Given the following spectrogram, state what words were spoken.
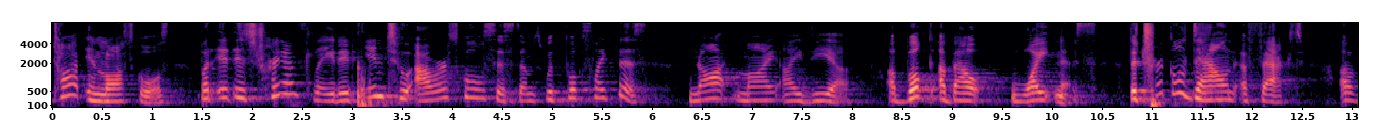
taught in law schools, but it is translated into our school systems with books like this, Not My Idea, a book about whiteness. The trickle-down effect of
